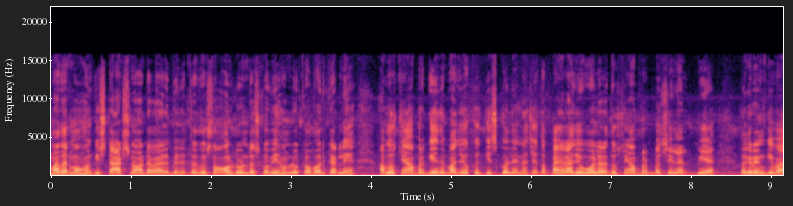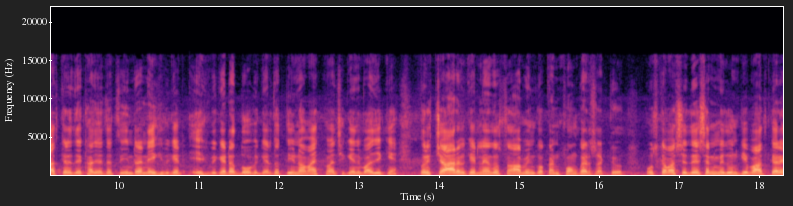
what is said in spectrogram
मदर मोहन की स्टार्ट नॉट अवेलेबल है। तो दोस्तों ऑलराउंडर्स को भी हम लोग कवर कर लें। अब दोस्तों, यहाँ पर गेंदबाजों को किसको लेना चाहिए? तो पहला जो बॉलर है, दोस्तों, यहाँ पर बसील एटपी है। अगर इनकी बात करें, देखा जाए तो तीन रन, एक विकेट एक विकेट और दो विकेट तो तीनों मैच में अच्छी गेंदबाजी की है। पूरे चार विकेट लें दोस्तों, आप इनको कन्फर्म कर सकते हो। उसके बाद सिद्धेशन मिदुन की बात करें,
